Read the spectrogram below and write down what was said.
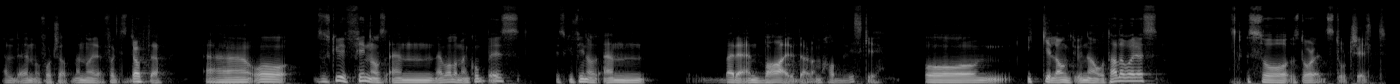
Eller det er nå fortsatt, men når jeg faktisk drakk det. Uh, og så skulle vi finne oss en Jeg var da med en kompis. Vi skulle finne oss en bare en bar der de hadde whisky. Og ikke langt unna hotellet vårt så står det et stort skilt.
